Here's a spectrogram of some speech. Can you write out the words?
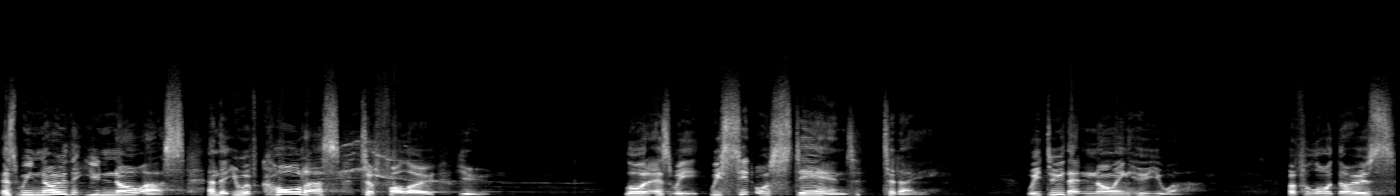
as we know that you know us and that you have called us to follow you. Lord, as we, we sit or stand today, we do that knowing who you are. But for Lord, those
